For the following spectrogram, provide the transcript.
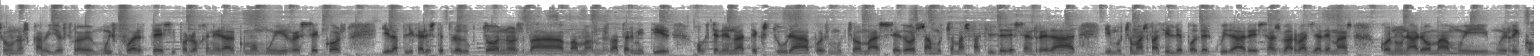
Son unos cabellos muy fuertes y por lo general como muy resecos y el aplicar este producto nos va- nos va a permitir obtener una textura pues mucho más sedosa, mucho más fácil de desenredar y mucho más fácil de poder cuidar esas barbas y además con un aroma muy, muy rico.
